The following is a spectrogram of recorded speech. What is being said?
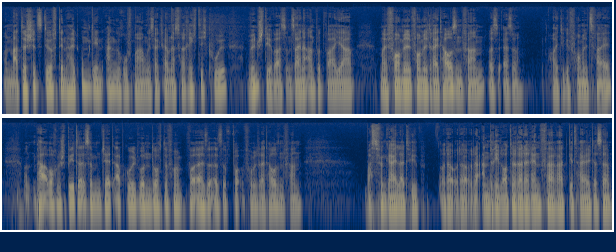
Und Mateschitz dürfte ihn halt umgehend angerufen haben und gesagt haben, das war richtig cool, wünsch dir was. Und seine Antwort war ja, mal Formel, Formel 3000 fahren, was, also heutige Formel 2. Und ein paar Wochen später ist er dem Jet abgeholt worden, durfte also, also Formel 3000 fahren. Was für ein geiler Typ. Oder, oder, oder André Lotterer, der Rennfahrer, hat geteilt, dass er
